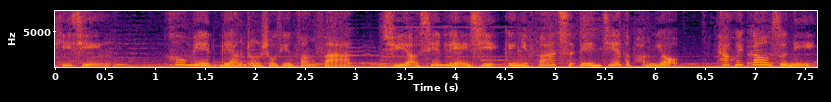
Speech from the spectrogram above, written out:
提醒：后面两种收听方法需要先联系给你发此链接的朋友，他会告诉你。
